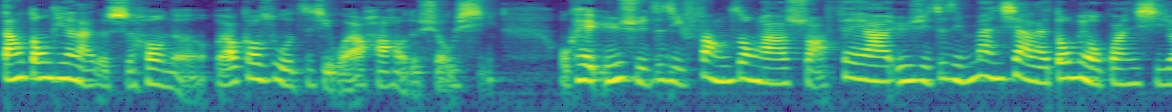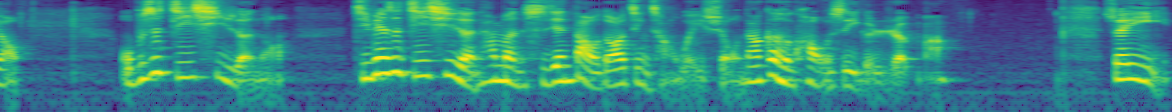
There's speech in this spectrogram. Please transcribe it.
当冬天来的时候呢，我要告诉我自己，我要好好的休息。我可以允许自己放纵啊、耍废啊，允许自己慢下来都没有关系哦。我不是机器人哦，即便是机器人，他们时间到了都要进场维修，那更何况我是一个人嘛。所以，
